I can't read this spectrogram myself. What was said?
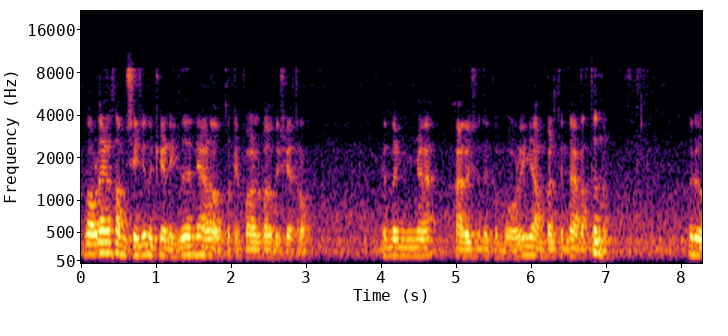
അപ്പോൾ അവിടെ ഞാൻ സംശയിച്ച് നിൽക്കുകയാണ്. ഇത് തന്നെയാണോ തൊട്ടിപ്പാൾ ഭഗവതി ക്ഷേത്രം? എന്നിങ്ങനെ ആലോചിച്ച് നിൽക്കുമ്പോൾ ഈ അമ്പലത്തിന്റെ അകത്തുനിന്ന് ഒരു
